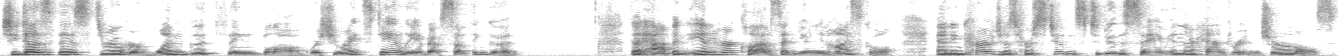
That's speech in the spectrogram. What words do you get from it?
She does this through her One Good Thing blog, where she writes daily about something good that happened in her class at Union High School and encourages her students to do the same in their handwritten journals.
